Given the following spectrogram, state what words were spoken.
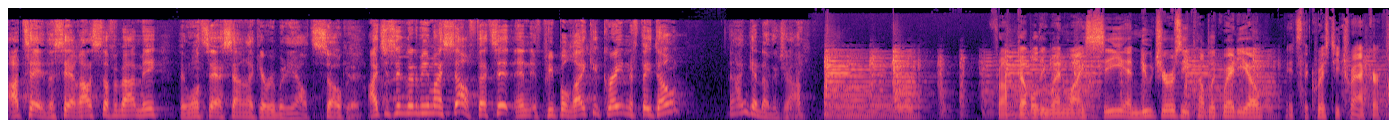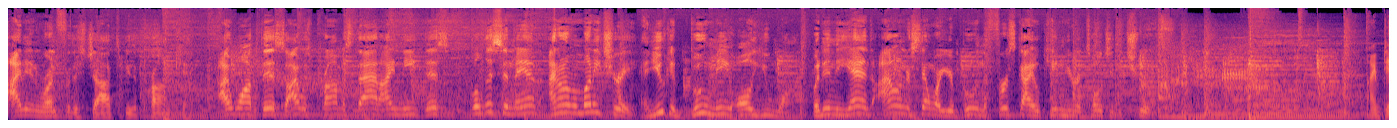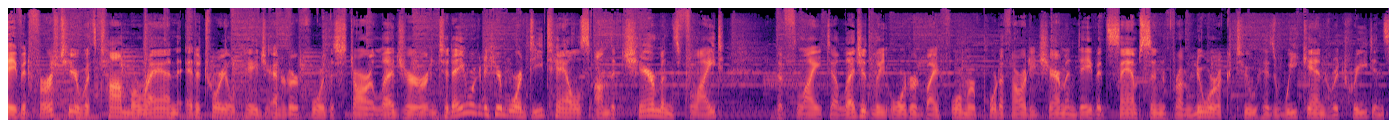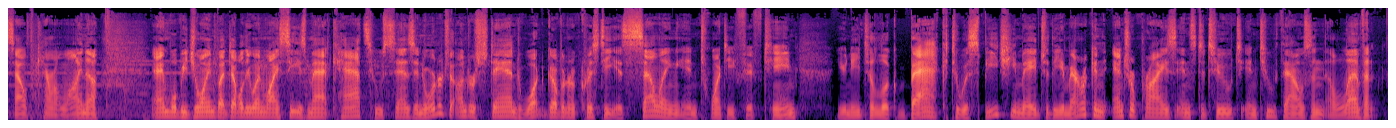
I'll tell you, they'll say a lot of stuff about me. They won't say I sound like everybody else. So Good. I just think I'm going to be myself. That's it. And if people like it, great. And if they don't, I can get another job. From WNYC and New Jersey Public Radio, it's the Christie Tracker. I didn't run for this job to be the prom king. I want this. I was promised that. I need this. Well, listen, man, I don't have a money tree. And you can boo me all you want. But in the end, I don't understand why you're booing the first guy who came here and told you the truth. I'm David Furst here with Tom Moran, editorial page editor for the Star Ledger. And today we're going to hear more details on the chairman's flight. The flight allegedly ordered by former Port Authority Chairman David Samson from Newark to his weekend retreat in South Carolina. And we'll be joined by WNYC's Matt Katz, who says in order to understand what Governor Christie is selling in 2015, you need to look back to a speech he made to the American Enterprise Institute in 2011.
